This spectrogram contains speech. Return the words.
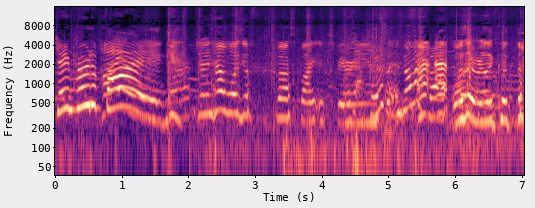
Jane rode a bike. Jane, how was your first bike experience? It's not Uh, uh, was it really good though?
